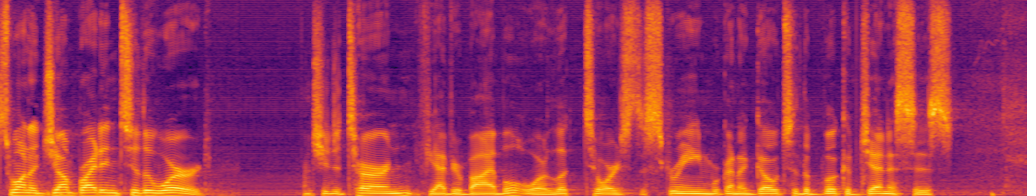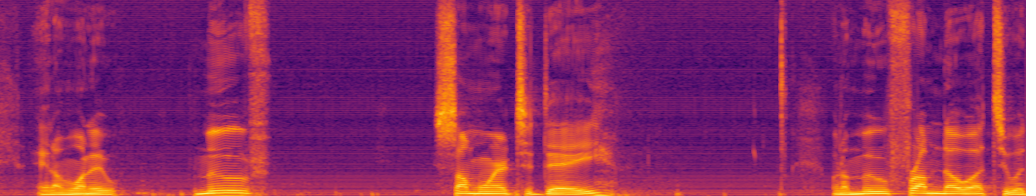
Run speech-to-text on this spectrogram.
Just want to jump right into the Word. I want you to turn, if you have your Bible, or look towards the screen. We're going to go to the book of Genesis, and I want to move somewhere today. I want to move from Noah to a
